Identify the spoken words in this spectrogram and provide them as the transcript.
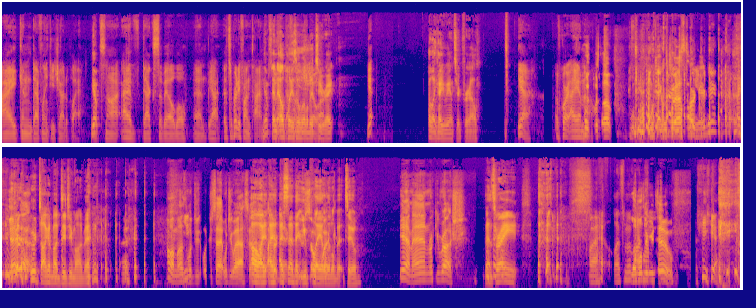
I can definitely teach you how to play. Yep. It's not. I have decks available, and yeah, it's a pretty fun time. Yep. so and L plays a little bit too, up. right? Yep. I like how you answered for L. Yeah, of course I am. What, what's up? What, what, what you Are ask, here, dude? Yeah, yeah. We're talking about Digimon, man. No, I'm, You- what'd you, what'd you say? What'd you ask? oh, I, I, heard I said that you so play a little bit too. Yeah, man. Rookie Rush. That's right. But let's move Level on. to- 32. yeah.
